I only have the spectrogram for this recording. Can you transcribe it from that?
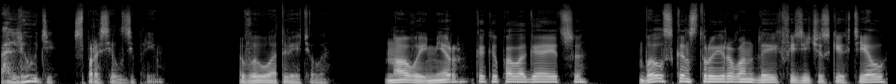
«А люди?» — спросил Зиприм. ВУ ответила. «Новый мир, как и полагается, был сконструирован для их физических тел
